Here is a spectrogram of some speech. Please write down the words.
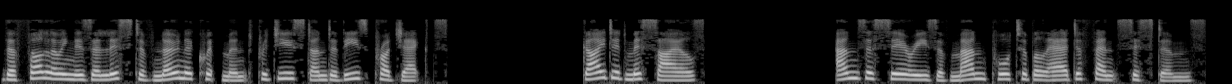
The following is a list of known equipment produced under these projects Guided missiles ANZA series of man-portable air defense systems.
